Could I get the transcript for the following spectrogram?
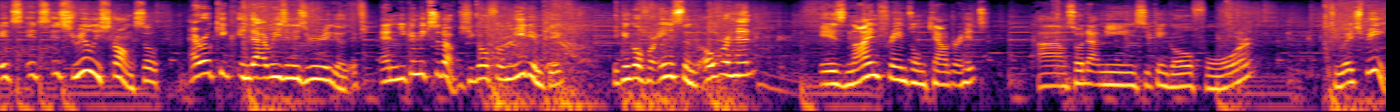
it's it's it's really strong. So arrow kick in that reason is really good. If and you can mix it up. If you go for medium kick, you can go for instant overhead. Is nine frames on counter hit. Um, so that means you can go for two HP.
